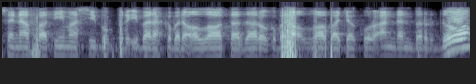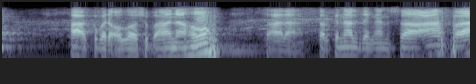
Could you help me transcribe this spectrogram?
Sayyidatuna Fatimah sibuk beribadah kepada Allah, tadaruk kepada Allah, baca Quran dan berdoa kepada Allah Subhanahu taala. Terkenal dengan Sa'afa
